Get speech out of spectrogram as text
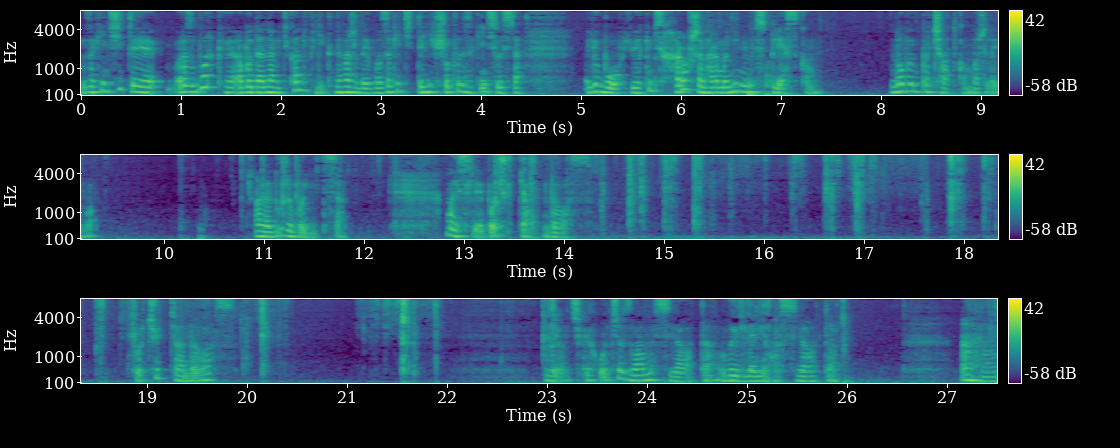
закінчити розборки або навіть конфлікт, неважливо, закінчити їх, щоб вони закінчилися любов'ю, якимось хорошим гармонійним всплеском, новим початком, можливо. Але дуже боїться. Мислі, почуття до вас. Почуття до вас. Дівчатки, хоче з вами свята. Ви для нього свято. Ага.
